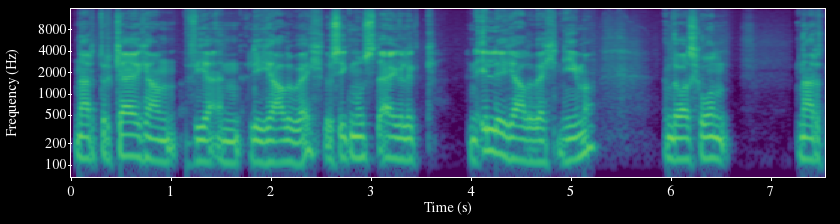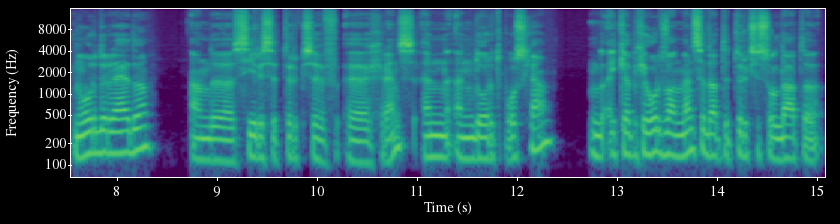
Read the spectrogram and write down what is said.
naar Turkije gaan via een legale weg. Dus ik moest eigenlijk een illegale weg nemen. En dat was gewoon naar het noorden rijden, aan de Syrische-Turkse uh, grens, en, en door het bos gaan. Ik heb gehoord van mensen dat de Turkse soldaten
